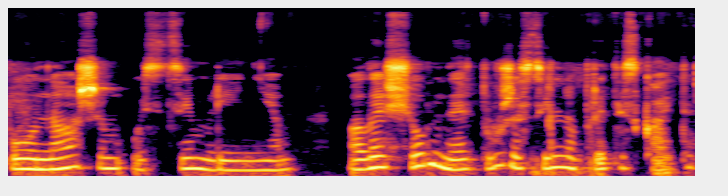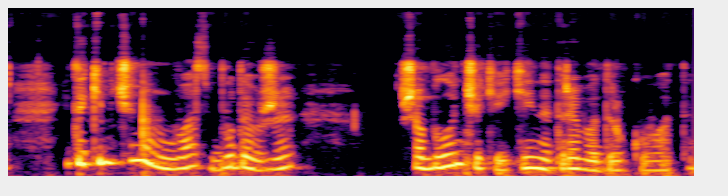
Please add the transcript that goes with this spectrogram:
по нашим ось цим лініям. Але щоб не дуже сильно притискайте. І таким чином у вас буде вже шаблончик, який не треба друкувати.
